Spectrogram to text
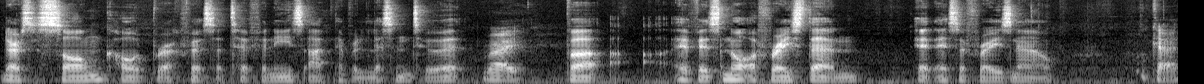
there's a song called Breakfast at Tiffany's. I've never listened to it. Right. But if it's not a phrase then, it is a phrase now. Okay.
